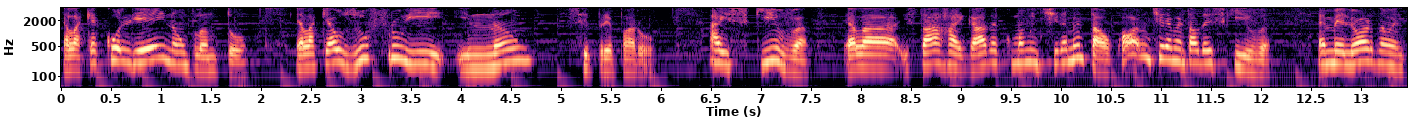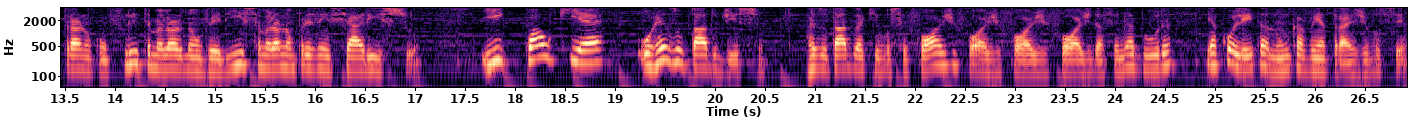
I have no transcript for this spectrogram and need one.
Ela quer colher e não plantou. Ela quer usufruir e não se preparou. A esquiva, ela está arraigada com uma mentira mental. Qual é a mentira mental da esquiva? É melhor não entrar no conflito, é melhor não ver isso, é melhor não presenciar isso. E qual que é o resultado disso? O resultado é que você foge, foge, foge, foge da semeadura e a colheita nunca vem atrás de você.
